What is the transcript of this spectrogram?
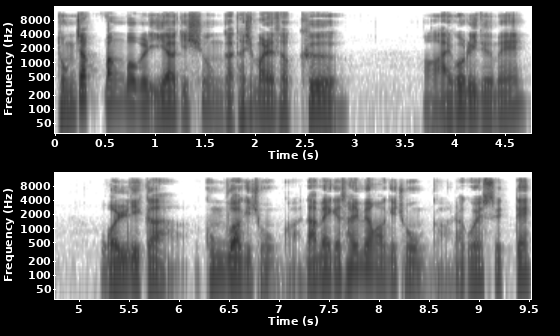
동작 방법을 이해하기 쉬운가 다시 말해서 그 어, 알고리즘의 원리가 공부하기 좋은가 남에게 설명하기 좋은가 라고 했을 때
